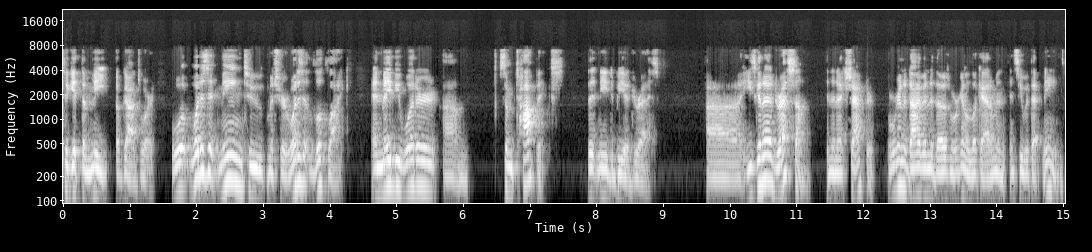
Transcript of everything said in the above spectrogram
to get the meat of God's word? What, what does it mean to mature? What does it look like? And maybe what are um, some topics that need to be addressed? Uh, he's going to address some in the next chapter. We're going to dive into those and we're going to look at them and, and see what that means.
